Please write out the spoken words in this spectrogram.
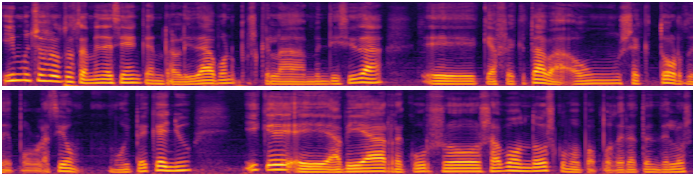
y muchos otros también decían que en realidad bueno pues que la mendicidad eh, que afectaba a un sector de población muy pequeño y que eh, había recursos abondos como para poder atenderlos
